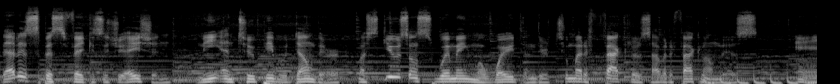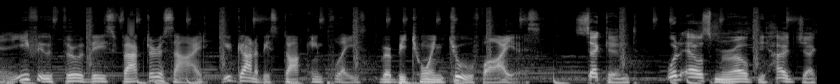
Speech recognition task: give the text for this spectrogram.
that is specific situation. Me and two people down there, my skills on swimming, my weight, and there are too many factors have an effect on this. And if you throw these factors aside, you're gonna be stuck in place where between two fires. Second, what else morality hijack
